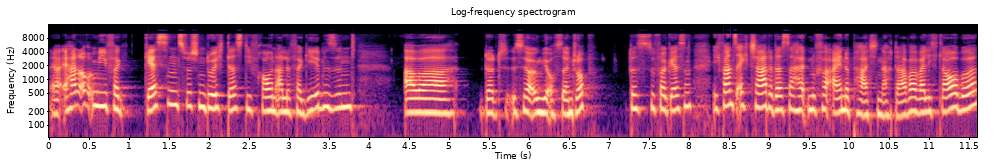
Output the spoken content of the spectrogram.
Ja, er hat auch irgendwie vergessen zwischendurch, dass die Frauen alle vergeben sind. Aber das ist ja irgendwie auch sein Job, das zu vergessen. Ich fand es echt schade, dass er halt nur für eine Partynacht da war, weil ich glaube,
